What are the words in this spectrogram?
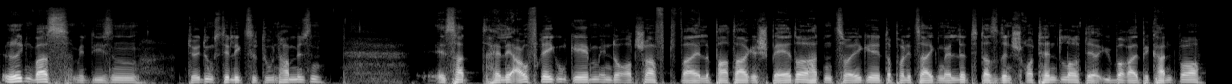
irgendwas mit diesem Tötungsdelikt zu tun haben müssen. Es hat helle Aufregung gegeben in der Ortschaft, weil ein paar Tage später hat ein Zeuge der Polizei gemeldet, dass er den Schrotthändler, der überall bekannt war,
